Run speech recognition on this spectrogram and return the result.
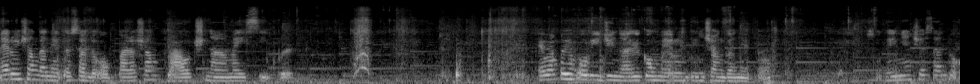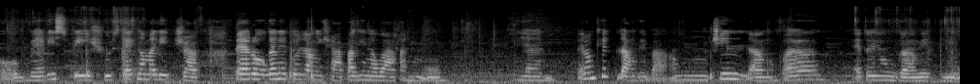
meron siyang ganito sa loob. Para siyang pouch na may zipper. Ewan ko yung original kung meron din siyang ganito. So, ganyan siya sa loob. Very spacious. Kahit na maliit siya. Pero, ganito lang siya pag hinawakan mo. Ayan. Pero, ang cute lang, di ba? Ang chill lang. Pag ito yung gamit mo.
